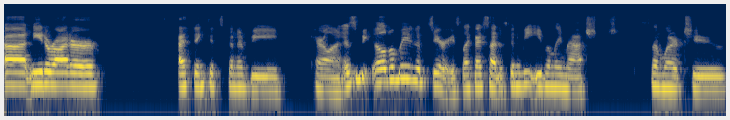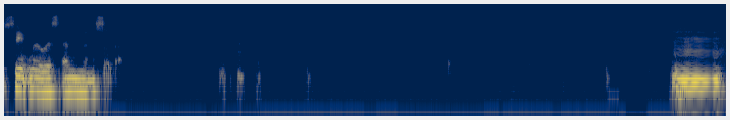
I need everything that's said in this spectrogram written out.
Uh, Niederreiter. I think it's going to be Carolina. Be, it'll be a good series. Like I said, it's going to be evenly matched, similar to St. Louis and Minnesota. Mm.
